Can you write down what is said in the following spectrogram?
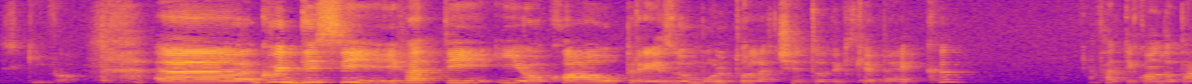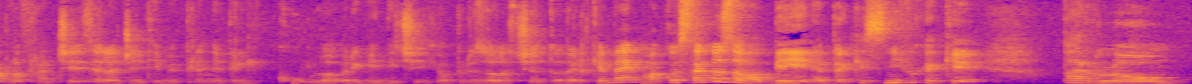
schifo. Uh, quindi sì, infatti io qua ho preso molto l'accento del Quebec, infatti quando parlo francese la gente mi prende per il culo perché dice che ho preso l'accento del Quebec, ma questa cosa va bene perché significa che parlo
